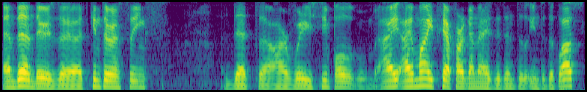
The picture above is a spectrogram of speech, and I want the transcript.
and then there is uh, Tkinter things that uh, are very simple. I, I might have organized it into, into the class,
